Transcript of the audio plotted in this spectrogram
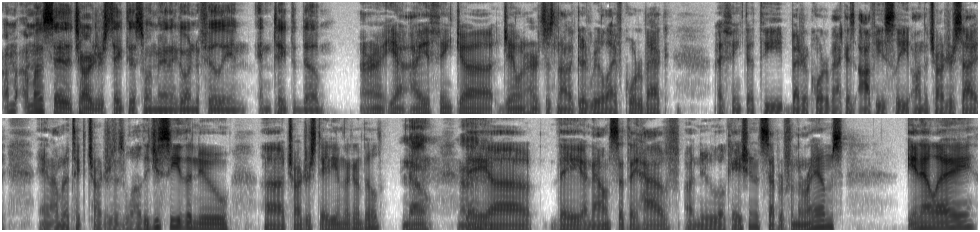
I'm I'm gonna say the Chargers take this one, man. They go into Philly and, and take the dub. All right, yeah, I think uh, Jalen Hurts is not a good real life quarterback. I think that the better quarterback is obviously on the Chargers side, and I'm going to take the Chargers as well. Did you see the new uh, Charger Stadium they're going to build? No, no. They uh, they announced that they have a new location. It's separate from the Rams in LA.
